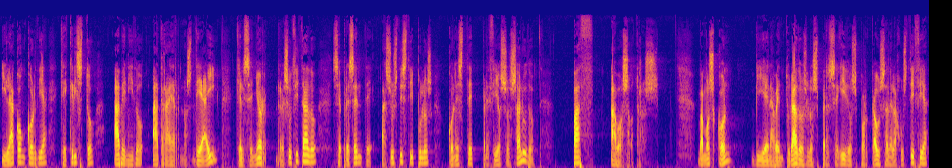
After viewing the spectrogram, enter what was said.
y la concordia que Cristo ha venido a traernos. De ahí que el Señor resucitado se presente a sus discípulos con este precioso saludo. Paz a vosotros. Vamos con Bienaventurados los perseguidos por causa de la justicia,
